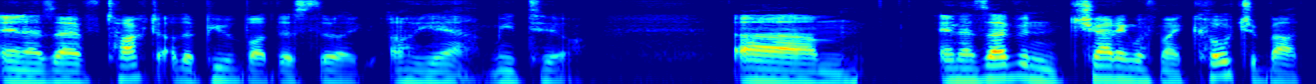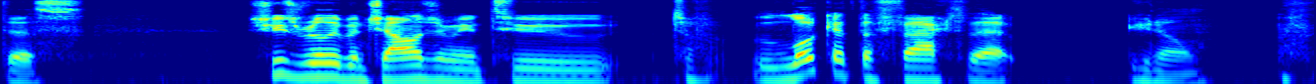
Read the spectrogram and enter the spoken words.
And as I've talked to other people about this, they're like, "Oh yeah, me too." Um, and as I've been chatting with my coach about this, she's really been challenging me to to look at the fact that, you know,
